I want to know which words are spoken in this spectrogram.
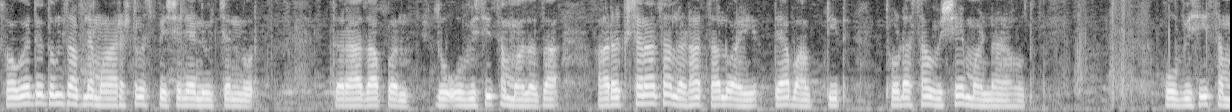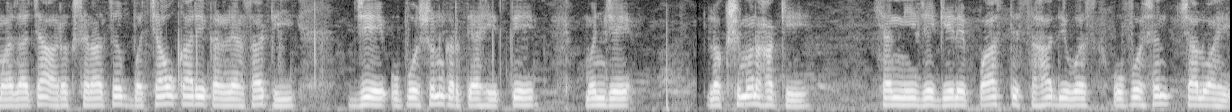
स्वागत आहे तुमचं आपल्या महाराष्ट्र स्पेशल या न्यूज चॅनलवर तर आज आपण जो ओ बी सी समाजाचा आरक्षणाचा लढा चालू आहे त्या बाबतीत थोडासा विषय मांडणार आहोत. ओ बी सी समाजाच्या आरक्षणाचं बचाव कार्य करण्यासाठी जे उपोषणकर्ते आहेत ते म्हणजे लक्ष्मण हाके ह्यांनी जे गेले पाच ते सहा दिवस उपोषण चालू आहे.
